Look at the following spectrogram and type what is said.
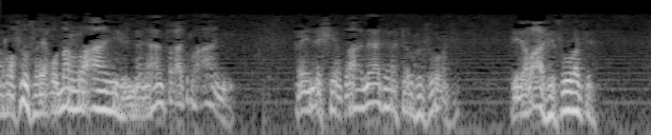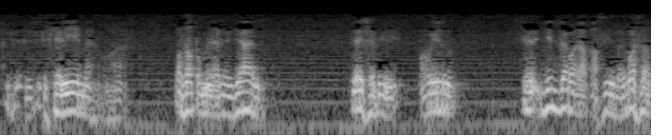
الرسول صلى الله عليه وسلم يقول من رآني في المنام فقد رآني فإن الشيطان لا يتمثل في صورته إذا رأى في صورته الكريمة وسط من الرجال ليس بطويل جدا ولا قصير بل وسط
